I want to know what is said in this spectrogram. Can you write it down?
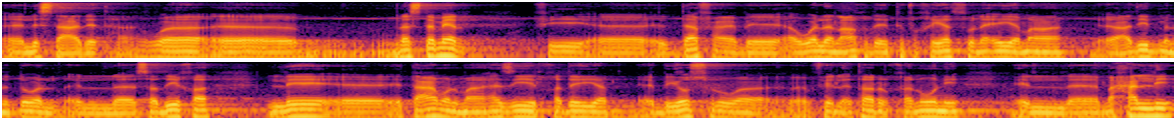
آه، لاستعادتها. ونستمر في آه، الدفع بأولا عقد اتفاقيات ثنائية مع عديد من الدول الصديقة للتعامل مع هذه القضية بيسر وفي الإطار القانوني المحلي.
